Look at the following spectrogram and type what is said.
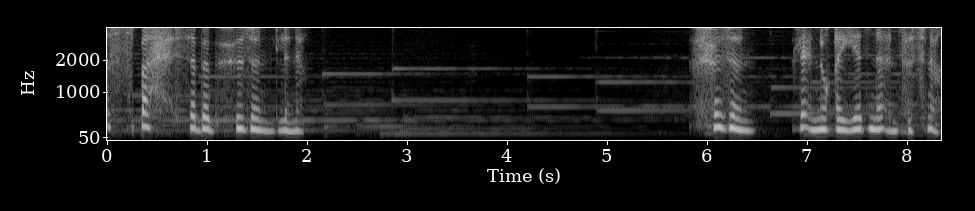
أصبح سبب حزن لنا. حزن لأنه قيدنا أنفسنا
